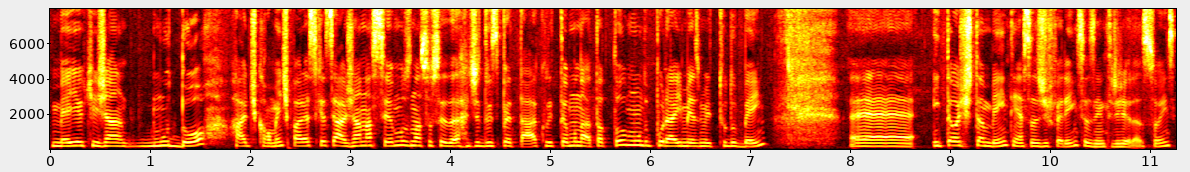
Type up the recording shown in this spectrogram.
Meio que já mudou radicalmente, parece que assim, ah, já nascemos na sociedade do espetáculo e tamo na, tá todo mundo por aí mesmo e tudo bem. É, então a gente também tem essas diferenças entre gerações,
